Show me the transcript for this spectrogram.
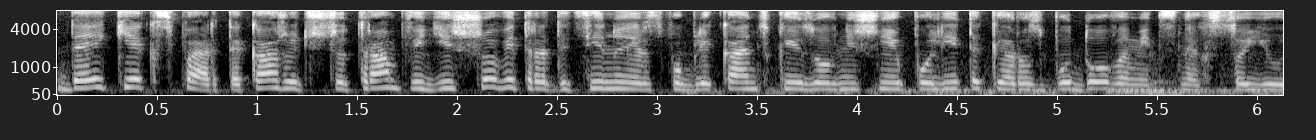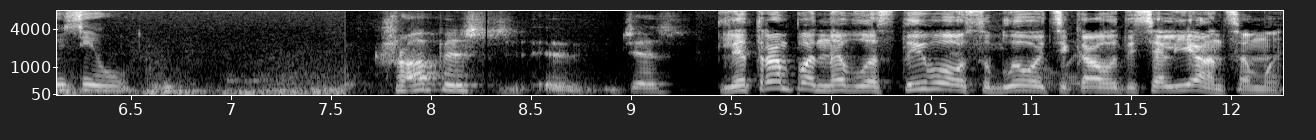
Деякі експерти кажуть, що Трамп відійшов від традиційної республіканської зовнішньої політики розбудови міцних союзів. Для Трампа не властиво особливо цікавитися альянсами.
